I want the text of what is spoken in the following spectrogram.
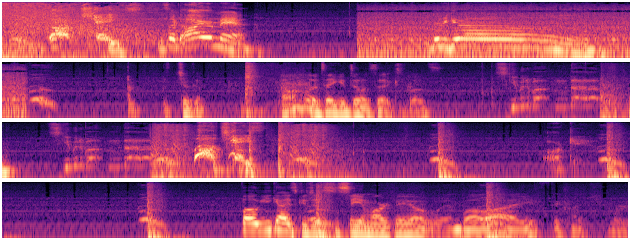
Oh, jeez! He's like Iron Man! Minigun! I'm joking. I'm gonna take it till it explodes. Skip it up and down up. Skip it up and down up. Oh, jeez! Okay. Well, you guys could just see him RKO him while I fix my charge.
